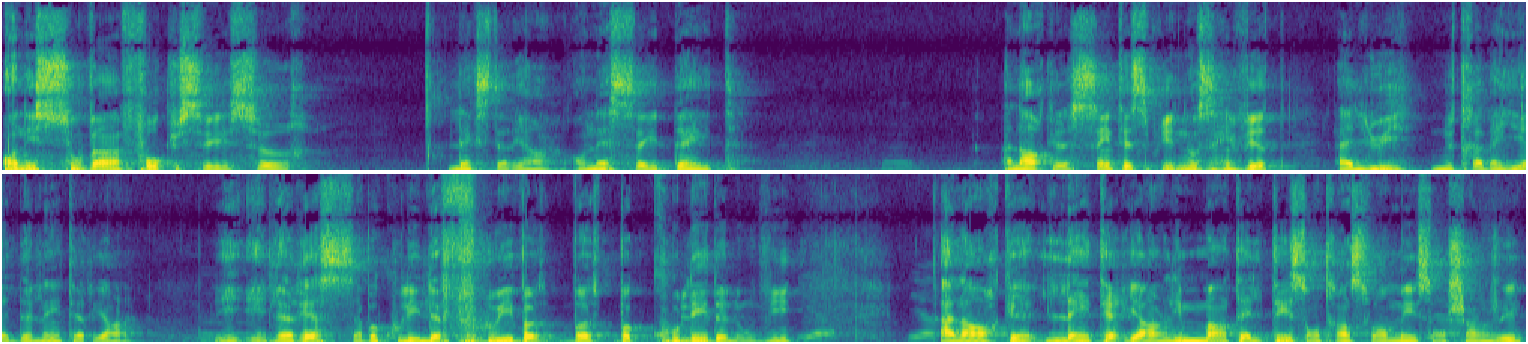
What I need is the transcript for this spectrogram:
on est souvent focusé sur l'extérieur. On essaie d'être alors que le Saint-Esprit nous invite à lui nous travailler de l'intérieur. Et, le reste, ça va couler. Le fruit va, couler de nos vies. Alors que l'intérieur, les mentalités sont transformées, sont changées.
